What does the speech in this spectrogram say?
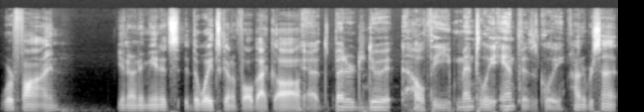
we're fine. You know what I mean? It's the weight's going to fall back off. Yeah, it's better to do it healthy mentally and physically. Hundred um, percent.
